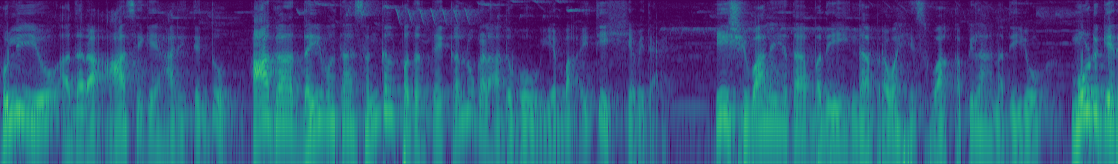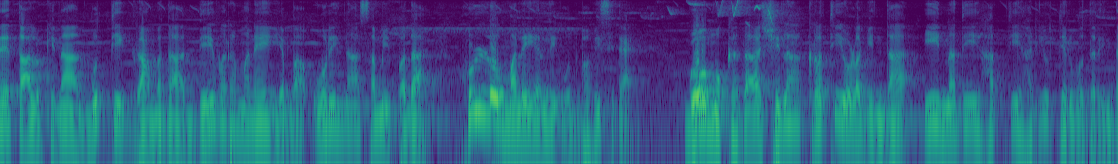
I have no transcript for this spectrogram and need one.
ಹುಲಿಯು ಅದರ ಆಸೆಗೆ ಹಾರಿತೆಂದು ಆಗ ದೈವದ ಸಂಕಲ್ಪದಂತೆ ಕಲ್ಲುಗಳಾದವು ಎಂಬ ಐತಿಹ್ಯವಿದೆ. ಈ ಶಿವಾಲಯದ ಬದಿಯಿಂದ ಪ್ರವಹಿಸುವ ಕಪಿಲಾ ನದಿಯು ಮೂಡುಗೆರೆ ತಾಲೂಕಿನ ಗುತ್ತಿ ಗ್ರಾಮದ ದೇವರಮನೆ ಎಂಬ ಊರಿನ ಸಮೀಪದ ಹುಳ್ಳು ಮಲೆಯಲ್ಲಿ ಉದ್ಭವಿಸಿದೆ. ಗೋಮುಖದ ಶಿಲಾಕೃತಿಯೊಳಗಿಂದ ಈ ನದಿ ಹತ್ತಿ ಹರಿಯುತ್ತಿರುವುದರಿಂದ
